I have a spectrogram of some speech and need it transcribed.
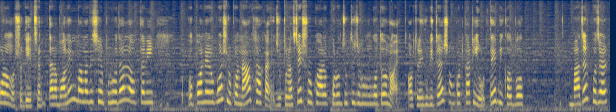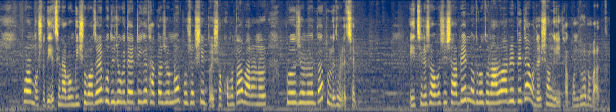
পরামর্শ দিয়েছেন। তারা বলেন, বাংলাদেশের প্রধান রপ্তানি ও পণ্যের উপর শুল্ক না থাকায় যুক্তরাষ্ট্রের শুল্ক আরোপ কোনো যুক্তিসঙ্গত নয়। অর্থনীতিবিদরা সংকট কাটিয়ে উঠতে বিকল্প বাজার খোঁজার পরামর্শ দিয়েছেন এবং বিশ্ববাজারে প্রতিযোগিতায় টিকে থাকার জন্য পোশাক শিল্পের সক্ষমতা বাড়ানোর প্রয়োজনীয়তা তুলে ধরেছেন। এই ছিল সর্বশেষ আপডেট। নতুন নতুন আরও আপডেট পেতে আমাদের সঙ্গেই থাকুন। ধন্যবাদ।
